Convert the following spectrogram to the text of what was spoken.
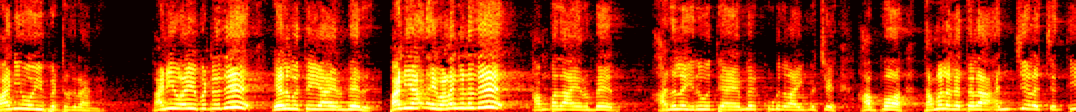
பணி ஓய்வு பெற்றுக்கிறாங்க பணி ஓய்வு பெற்றது 75000 பேர். பணியாணை வழங்கினது 50000 பேர். அதுல 25000 பேர் கூடுதல் ஆகிப்போச்சு அப்போ தமிழகத்துல அஞ்சு லட்சத்தி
